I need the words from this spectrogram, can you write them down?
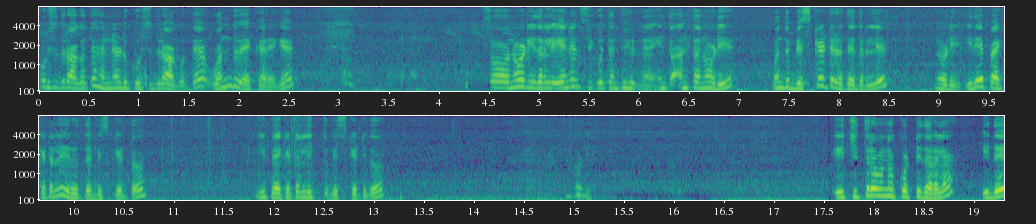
ಕೂರಿಸಿದ್ರೂ ಆಗುತ್ತೆ, ಹನ್ನೆರಡು ಕೂರಿಸಿದ್ರೂ ಆಗುತ್ತೆ, ಒಂದು ಎಕರೆಗೆ. ಸೊ ನೋಡಿ, ಇದರಲ್ಲಿ ಏನೇನು ಸಿಗುತ್ತೆ ಅಂತ ಇಂತ ಅಂತ ನೋಡಿ. ಒಂದು ಬಿಸ್ಕೆಟ್ ಇರುತ್ತೆ ಇದರಲ್ಲಿ. ನೋಡಿ, ಇದೇ ಪ್ಯಾಕೆಟಲ್ಲಿ ಇರುತ್ತೆ ಬಿಸ್ಕೆಟು. ಈ ಪ್ಯಾಕೆಟಲ್ಲಿ ಇತ್ತು ಬಿಸ್ಕೆಟ್ ಇದು. ನೋಡಿ. ಈ ಚಿತ್ರವನ್ನು ಕೊಟ್ಟಿದ್ದಾರಲ್ಲ, ಇದೇ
